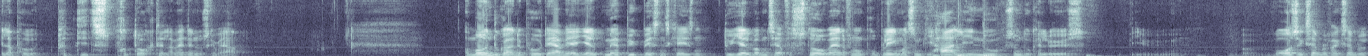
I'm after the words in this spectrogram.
eller på, på dit produkt, eller hvad det nu skal være. Og måden du gør det på, det er ved at hjælpe med at bygge business casen. Du hjælper dem til at forstå, hvad er det for nogle problemer, som de har lige nu, som du kan løse vores eksempel for eksempel,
